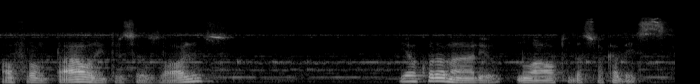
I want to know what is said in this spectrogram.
ao frontal entre os seus olhos e ao coronário no alto da sua cabeça.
